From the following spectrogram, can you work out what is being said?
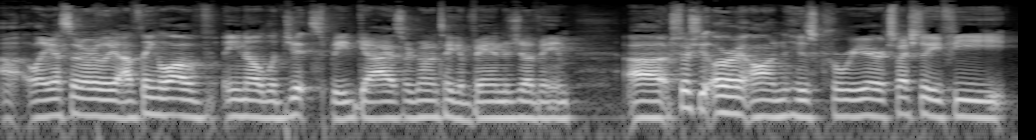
uh, like I said earlier, I think a lot of, you know, legit speed guys are going to take advantage of him uh, especially early on his career, especially if he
